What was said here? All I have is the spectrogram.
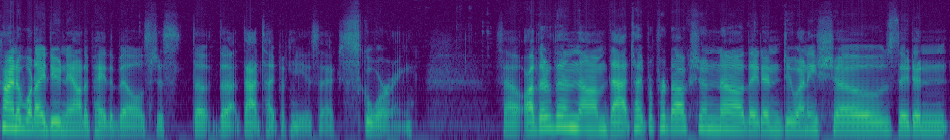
kind of what I do now to pay the bills, just the, the that type of music, scoring. So other than um, that type of production, no, they didn't do any shows. They didn't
